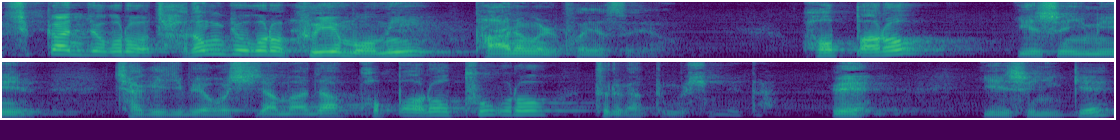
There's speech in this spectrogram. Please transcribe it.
습관적으로 자동적으로 그의 몸이 반응을 보였어요. 곧바로 예수님이 자기 집에 오시자마자 곧바로 북으로 들어갔던 것입니다. 왜? 예수님께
